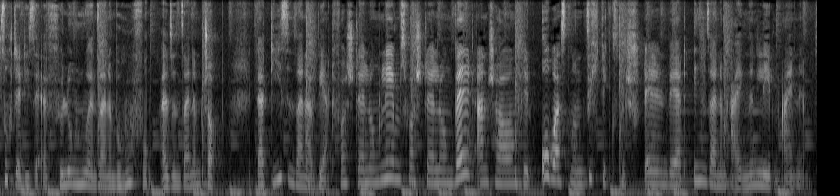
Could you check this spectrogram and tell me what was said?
sucht er diese Erfüllung nur in seiner Berufung, also in seinem Job, da dies in seiner Wertvorstellung, Lebensvorstellung, Weltanschauung den obersten und wichtigsten Stellenwert in seinem eigenen Leben einnimmt.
